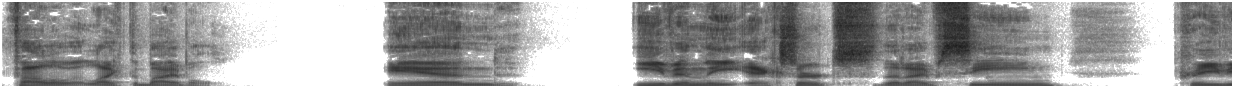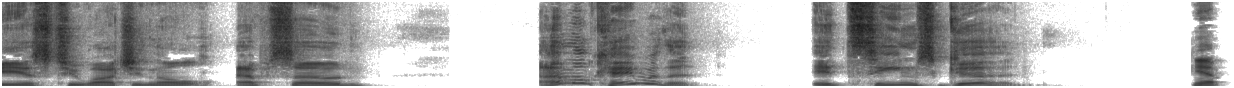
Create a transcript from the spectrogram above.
follow it like the Bible. And even the excerpts that I've seen previous to watching the whole episode, I'm okay with it. It seems good. Yep.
